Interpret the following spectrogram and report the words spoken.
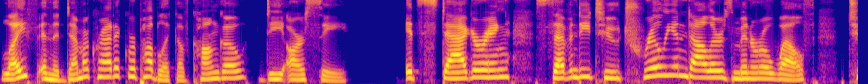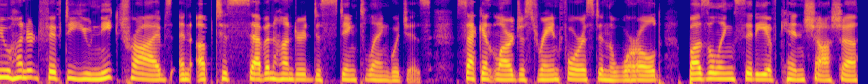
Life in the Democratic Republic of Congo, DRC. Its staggering $72 trillion mineral wealth, 250 unique tribes, and up to 700 distinct languages. Second largest rainforest in the world, bustling city of Kinshasa,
